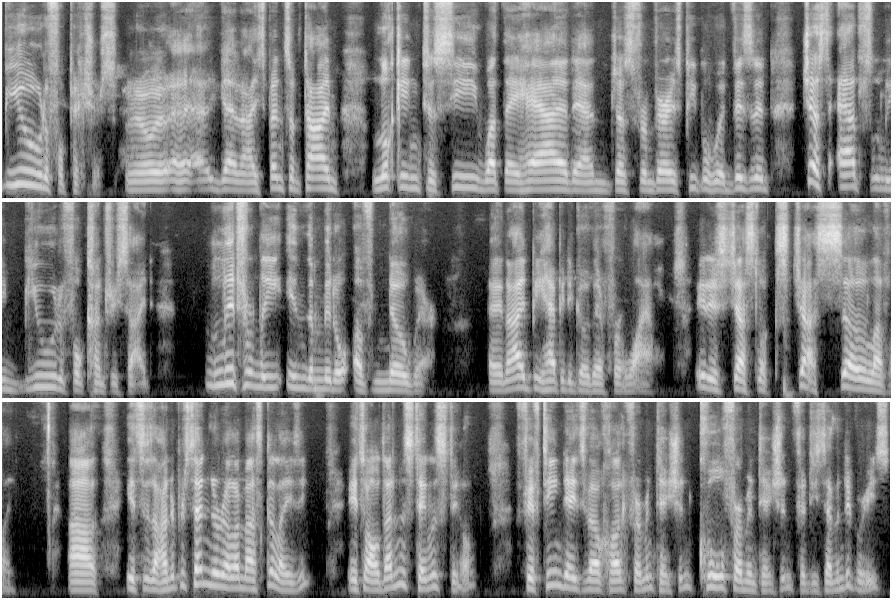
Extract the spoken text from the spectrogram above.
beautiful pictures. You know, again, I spent some time looking to see what they had, and just from various people who had visited, just absolutely beautiful countryside, literally in the middle of nowhere. And I'd be happy to go there for a while. It is just looks just so lovely. Uh, it's 100% Nerello Mascalese. It's all done in stainless steel. 15 days of alcoholic fermentation, cool fermentation, 57 degrees.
